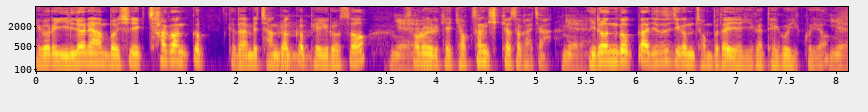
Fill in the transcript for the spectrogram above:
이거를 1년에 한 번씩 차관급 그다음에 장관급 음. 회의로서 예. 서로 이렇게 격상시켜서 가자. 예. 이런 것까지도 지금 전부 다 얘기가 되고 있고요. 예.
